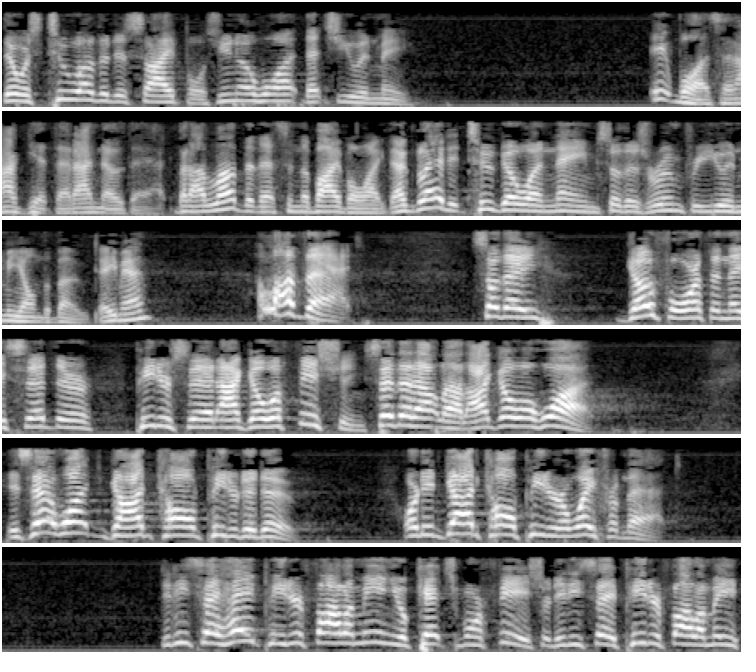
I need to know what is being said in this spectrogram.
There was two other disciples. You know what? That's you and me. It wasn't. I get that. I know that. But I love that that's in the Bible like that. I'm glad that two go unnamed so there's room for you and me on the boat. Amen? I love that. So they go forth and they said there, Peter said, I go a fishing. Say that out loud. I go a what? Is that what God called Peter to do? Or did God call Peter away from that? Did he say, hey, Peter, follow me and you'll catch more fish? Or did he say, Peter, follow me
